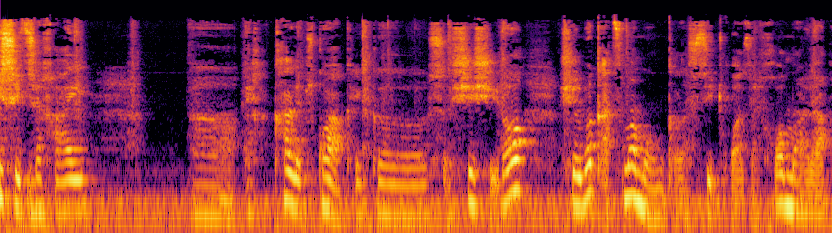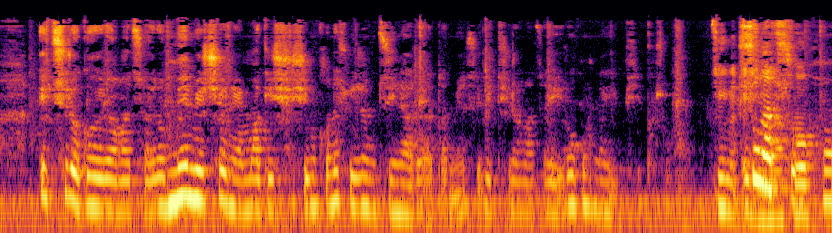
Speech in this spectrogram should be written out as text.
ისიც ახლა აი ახლა ქალებს გვაქვს ეგ შიში რომ შეიძლება კაცმა მომკლას სიტყვაზე ხო მაგრამ იცი როგორი რაღაცა რომ მე მირჩენია მაგის შიში მქონდეს ვიდრე მძინარე ადამიანს ეგეთი რაღაცა აი როგორ უნდა იფიქრო ძინა ეს სულაც ხო.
